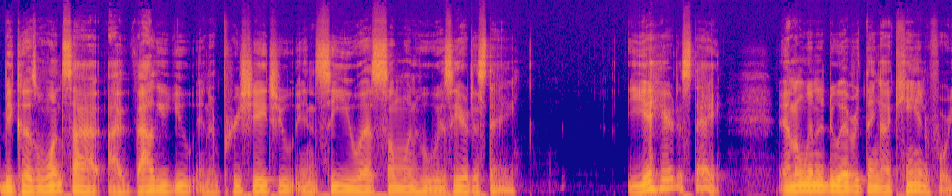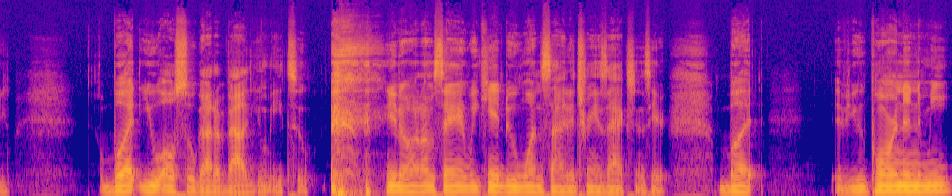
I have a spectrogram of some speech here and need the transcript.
Because once I, I value you and appreciate you and see you as someone who is here to stay, you're here to stay. And I'm going to do everything I can for you. But you also got to value me too. you know what I'm saying? We can't do one sided transactions here. But if you pouring into me,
